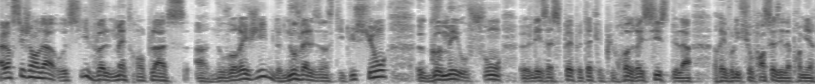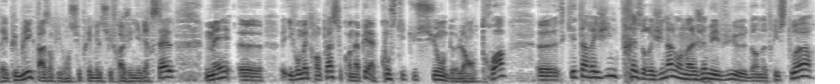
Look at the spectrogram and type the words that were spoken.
Alors ces gens-là aussi veulent mettre en place un nouveau régime, de nouvelles institutions, euh, gommer au fond euh, les aspects peut-être les plus progressistes de la Révolution française et de la Première République. Par exemple, ils vont supprimer le suffrage universel, mais euh, ils vont mettre en place ce qu'on appelle la Constitution de l'an 3, euh, ce qui est un régime très original. On n'a jamais vu dans notre histoire,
